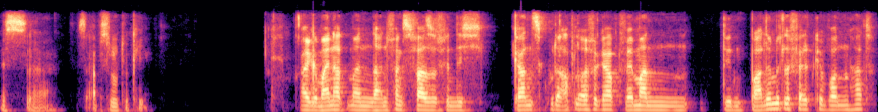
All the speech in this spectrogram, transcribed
Ist, äh, ist absolut okay. Allgemein hat man in der Anfangsphase, finde ich, ganz gute Abläufe gehabt, wenn man den Ball im Mittelfeld gewonnen hat.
